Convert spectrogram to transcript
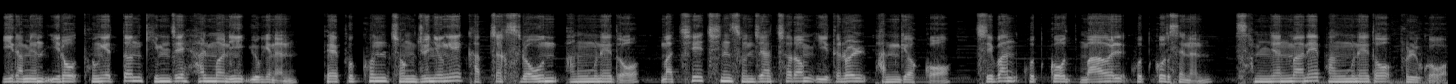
이라면 이로 통했던 김제 할머니 6인은 데프콘 정준영의 갑작스러운 방문에도 마치 친손자처럼 이들을 반겼고 집안 곳곳 마을 곳곳에는 3년 만에 방문에도 불구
